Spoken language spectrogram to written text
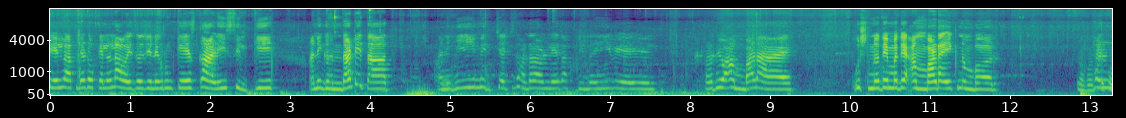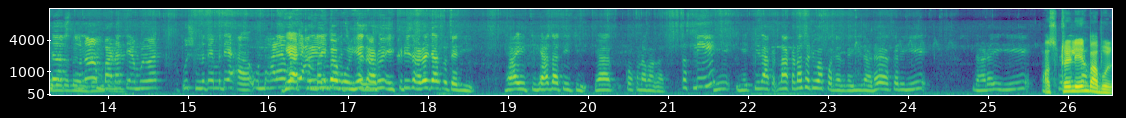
तेल आपल्या डोक्याला लावायचं जेणेकरून केस काळी सिल्की आणि घनदाट येतात. आणि ही मिरच्याची झाडं लावली आहेत अख्खीनं ही वेल. परत ह्यो आंबाडा आहे. उष्णतेमध्ये आंबाडा एक नंबर. थंड असतो ना आंबाडा त्यामुळे उष्णतेमध्ये अं, हे उन्हाळ्यामध्ये ऑस्ट्रेलियन आंबाड्याची बाबूल हे भाजी झाडं इकडे झाडं जास्त होत्या ती ह्या इथे ह्या जातीची ह्या कोकणा भागात. कसली? ही ह्याची लाक- लाकडासाठी वापरतात का ही झाडं. तर ही झाडं ही ऑस्ट्रेलियन बाबूळ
